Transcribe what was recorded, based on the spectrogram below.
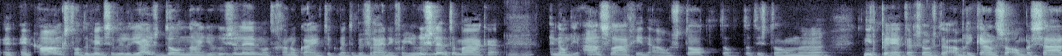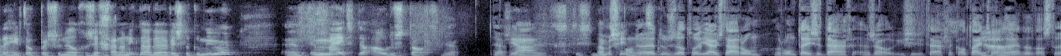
En, en angst. Want de mensen willen juist dan naar Jeruzalem. Want Chanukka heeft natuurlijk met de bevrijding van Jeruzalem te maken. Mhm. En dan die aanslagen in de oude stad, dat, dat is dan eh, niet prettig. Zoals de Amerikaanse ambassade heeft ook personeel gezegd: ga nou niet naar de westelijke muur eh, en mijd de oude stad. Ja, ja. Dus ja, het is, het is een Maar misschien spannend. eh, doen ze dat wel juist daarom, rond deze dagen en zo. Je ziet het eigenlijk altijd Ja. wel, hè? Dat als, als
